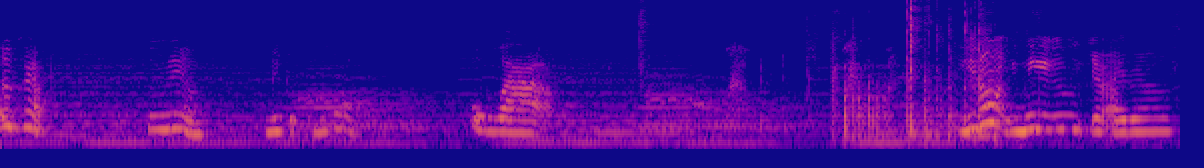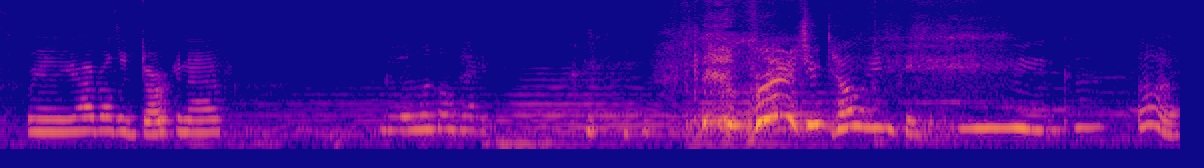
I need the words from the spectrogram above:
Oh crap! Who knew? Makeup comes off. Oh, wow. You don't need your eyebrows. Brandon, your eyebrows are dark enough. Do they look okay? Why aren't you telling me? oh,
